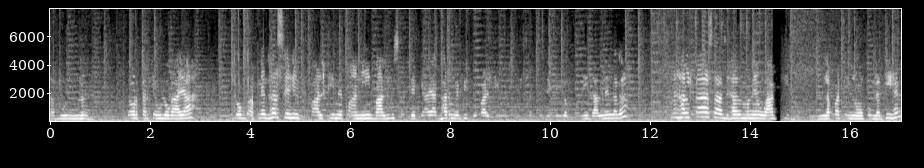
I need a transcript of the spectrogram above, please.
सब दौड़ करके वो लोग आया। लोग अपने घर से ही बाल्टी में पानी, बालू सब लेके आया। घर में भी दो बाल्टी सब लेके लोग पानी डालने लगा। मैं हल्का सा झर मैंने आग की, लपट इन लोगों को लगी है।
